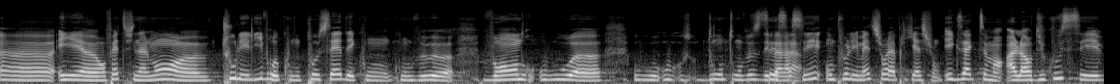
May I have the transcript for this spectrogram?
Et en fait, finalement, tous les livres qu'on possède et qu'on veut euh, vendre euh, ou, ou, dont on veut se débarrasser, on peut les mettre sur l'application. Exactement. Alors du coup, c'est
